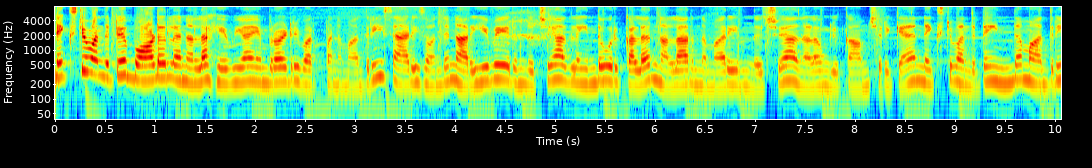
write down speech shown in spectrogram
நெக்ஸ்ட்டு வந்துட்டு பார்டரில் நல்லா ஹெவியாக எம்ப்ராய்டரி ஒர்க் பண்ண மாதிரி சாரீஸ் வந்து நிறையவே இருந்துச்சு. அதில் இந்த ஒரு கலர் நல்லா இருந்த மாதிரி இருந்துச்சு. அதனால் உங்களுக்கு காமிச்சிருக்கேன். நெக்ஸ்ட்டு வந்துட்டு இந்த மாதிரி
